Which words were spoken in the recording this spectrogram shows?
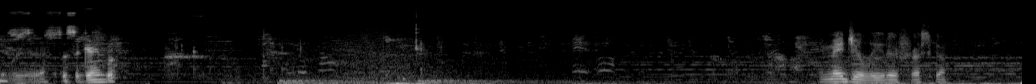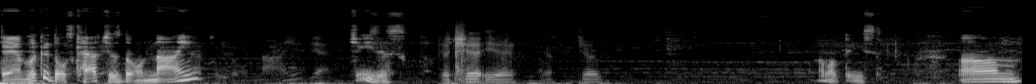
it's, Yeah. it's just a game. bro. He made you a leader, Fresco. damn, look at those catches though. Nine. Jesus, Good shit, yeah. yeah. Job. Beast. Um,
